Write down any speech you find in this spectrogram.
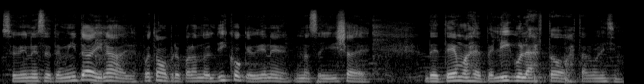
se viene ese temita y nada, y después estamos preparando el disco que viene una seguidilla de, temas, de películas, todo va a estar buenísimo.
